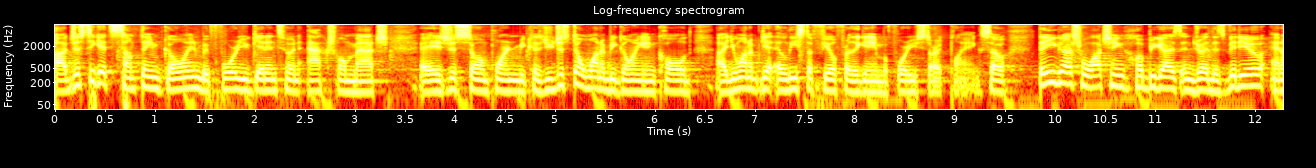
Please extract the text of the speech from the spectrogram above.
uh, just to get something going before you get into an actual match is just so important because you just don't want to be going in cold. Uh, you want to get at least a feel for the game before you start playing. So thank you guys for watching. Hope you guys enjoyed this video and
